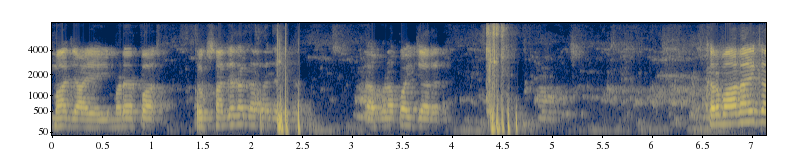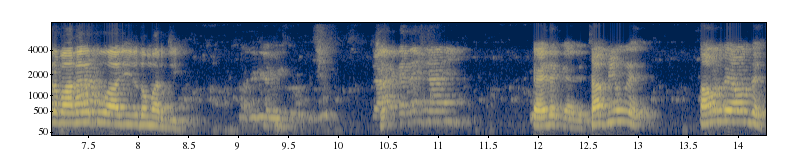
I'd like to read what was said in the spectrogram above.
ਮਾਂ ਜਾ ਆਈ ਮੜਾ ਆਪਾਂ ਦੁੱਖ ਸਾਂਝਾ ਤਾਂ ਕਰਨਾ ਚਾਹੀਦਾ। ਆਪਣਾ ਭਾਈਚਾਰਾ। ਕਰਵਾ ਦਾਂਗੇ ਕਰਵਾ ਦਾਂਗੇ ਤੂੰ ਆ ਜੀ ਜਦੋਂ ਮਰਜ਼ੀ। ਚਾਰ ਕਹਿੰਦੇ ਚਾਰੀ ਕਹਿ ਦੇ ਕਹਿ ਦੇ। ਚਾਹ ਪੀਓਗੇ? ਆਉਣ ਦੇ ਆਉਣ ਦੇ।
